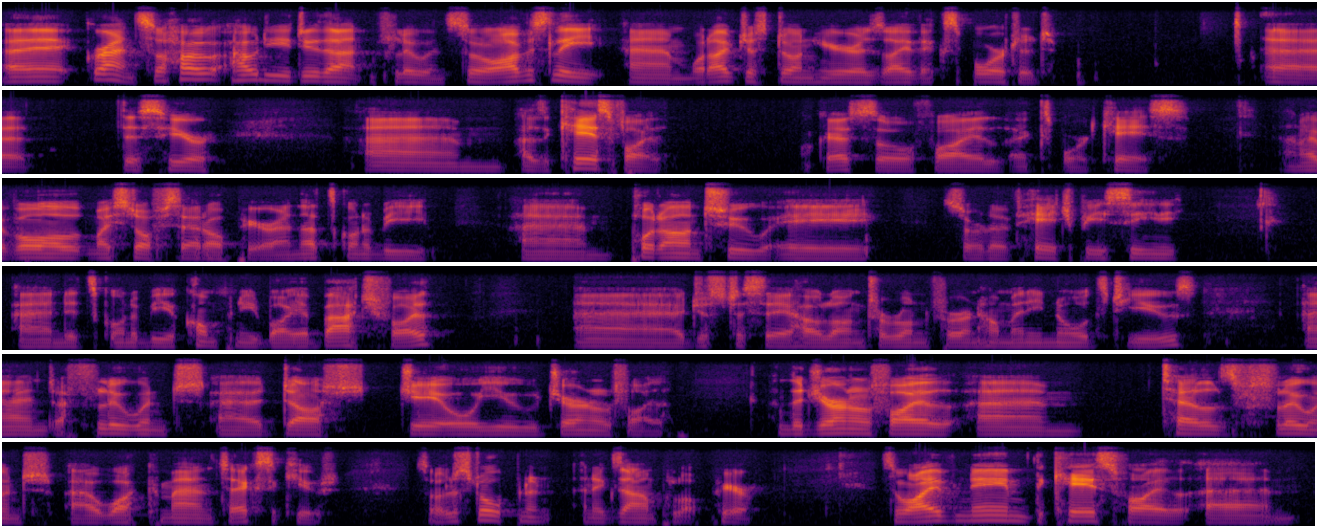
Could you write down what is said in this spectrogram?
Uh, Grant, so how, how do you do that in Fluent? So obviously um, what I've just done here is I've exported uh, this here um, as a case file. Okay, so file export case. And I've all my stuff set up here and that's going to be um, put onto a sort of HPC and it's going to be accompanied by a batch file uh, just to say how long to run for and how many nodes to use and a fluent uh, .jou journal file and the journal file um, tells fluent uh, what commands to execute so I'll just open an example up here so I've named the case file um,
